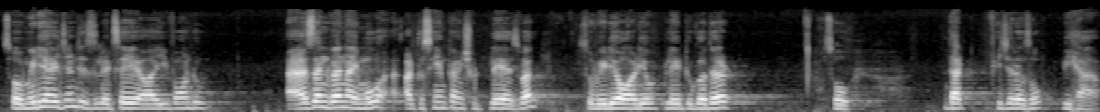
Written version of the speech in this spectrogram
So media agent is, let's say, I want to as and when I move, at the same time should play as well. So video, audio play together. So that feature also we have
